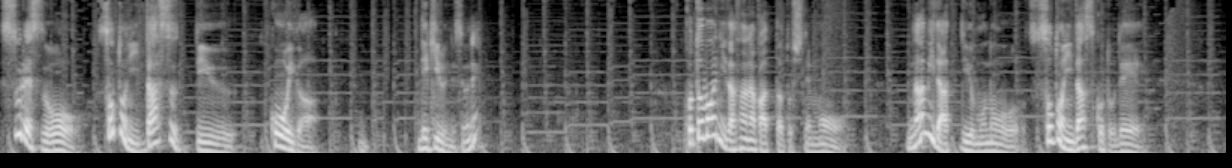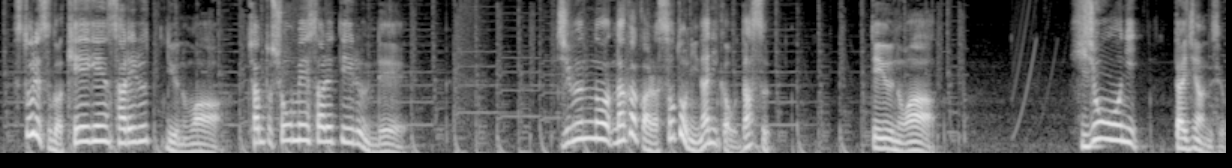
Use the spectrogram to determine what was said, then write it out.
ストレスを外に出すっていう行為ができるんですよね。言葉に出さなかったとしても涙っていうものを外に出すことでストレスが軽減されるっていうのはちゃんと証明されているんで自分の中から外に何かを出すっていうのは非常に大事なんですよ。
